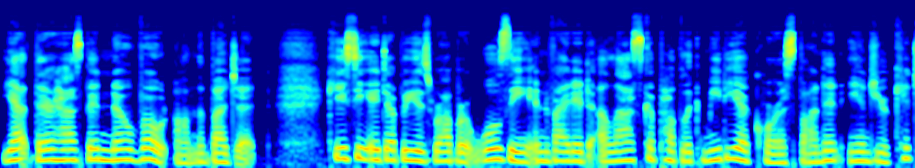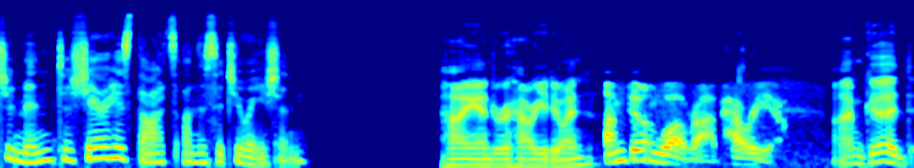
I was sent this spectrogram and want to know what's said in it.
yet there has been no vote on the budget. KCAW's Robert Woolsey invited Alaska Public Media correspondent Andrew Kitchenman to share his thoughts on the situation. Hi, Andrew. How are you doing? I'm doing well, Rob. How are you? I'm good.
